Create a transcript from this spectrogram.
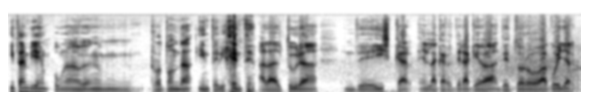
Y también una mm, rotonda inteligente a la altura de Iscar en la carretera que va de Toro a Cuellar.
